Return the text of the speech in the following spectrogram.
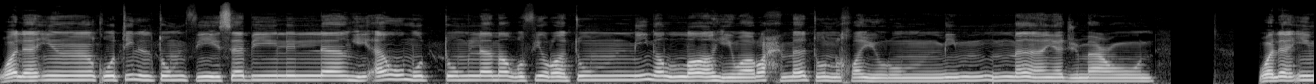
ولئن قتلتم في سبيل الله أو متم لمغفرة من الله ورحمة خير مما يجمعون ولئن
